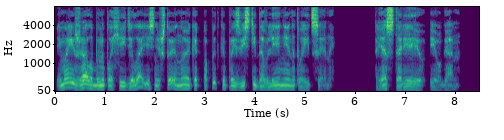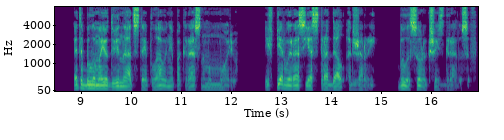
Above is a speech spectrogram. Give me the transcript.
и мои жалобы на плохие дела есть не что иное, как попытка произвести давление на твои цены. А я старею, Иоганн. Это было мое двенадцатое плавание по Красному морю. И в первый раз я страдал от жары. Было сорок шесть градусов.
